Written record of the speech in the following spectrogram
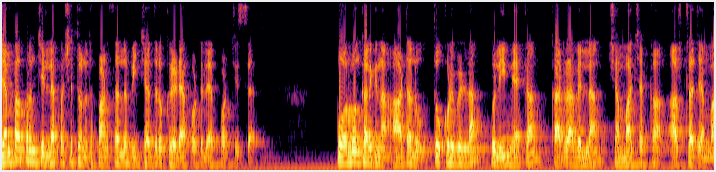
జంపాపురం జిల్లా పరిషత్ ఉన్నత పాఠశాలలో విద్యార్థులు క్రీడా పోటీలు ఏర్పాటు చేశారు. పూర్వం కలిగిన ఆటలు తొక్కుడు బిళ్ళ పులి మేక కర్రా బిళ్ళ చెమ్మ చెక్క అష్టాచెమ్మ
